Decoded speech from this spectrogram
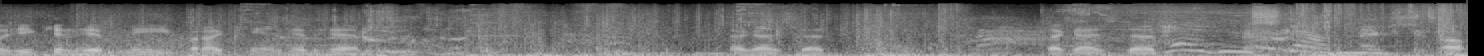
So he can hit me, but I can't hit him. That guy's dead. That guy's dead. Helden sterben nicht. Oh,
